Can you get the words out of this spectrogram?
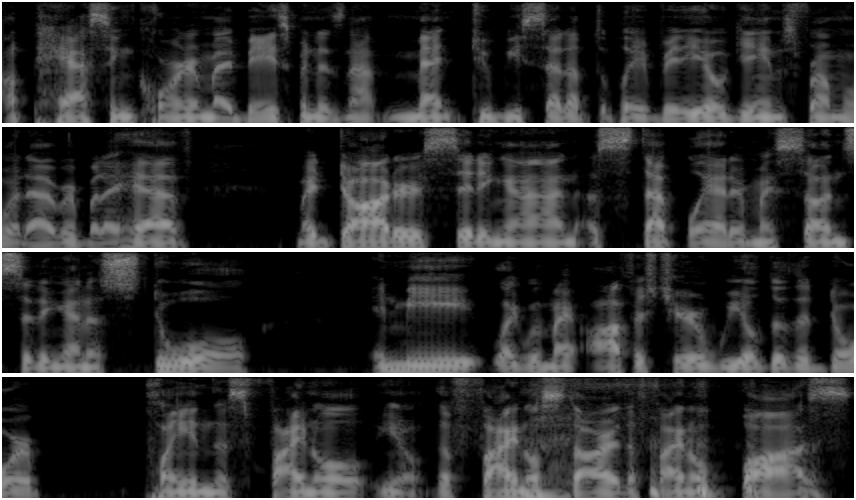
a passing corner of my basement. It's not meant to be set up to play video games from or whatever but i have my daughter sitting on a step ladder my son sitting on a stool and me like with my office chair wheeled to the door playing this final you know the final star the final boss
